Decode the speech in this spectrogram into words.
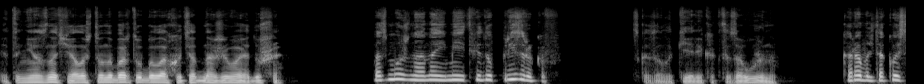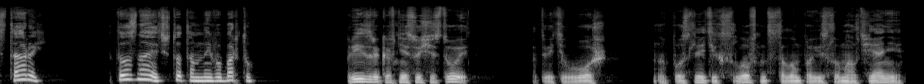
Это не означало, что на борту была хоть одна живая душа. «Возможно, она имеет в виду призраков», — сказала Келли как-то за ужином. «Корабль такой старый. Кто знает, что там на его борту?» «Призраков не существует», — ответил Уош. Но после этих слов над столом повисло молчание,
